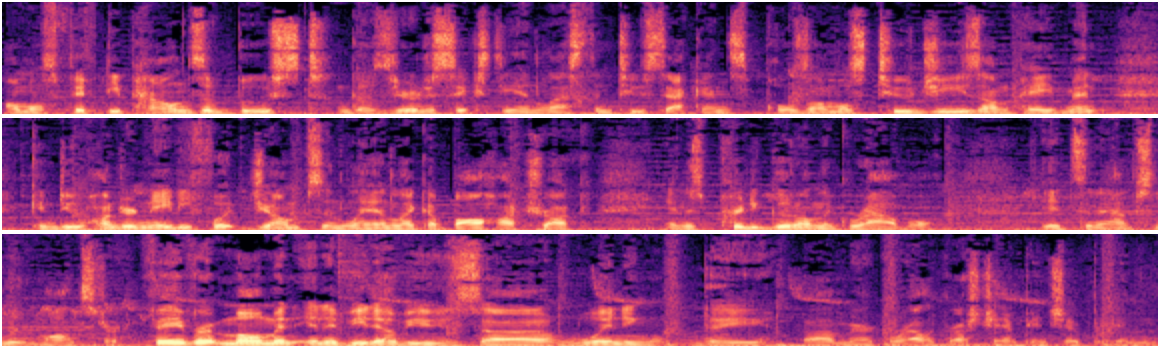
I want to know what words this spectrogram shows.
almost 50 pounds of boost, goes 0 to 60 in less than 2 seconds, pulls almost 2 Gs on pavement, can do 180 foot jumps and land like a Baja truck, and is pretty good on the gravel. It's an absolute monster. Favorite moment in a VW is uh, winning the uh, American Rallycross Championship in,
